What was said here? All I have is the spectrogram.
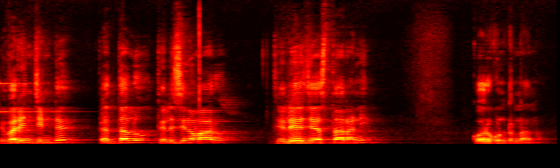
వివరించింటే పెద్దలు తెలిసిన వారు తెలియజేస్తారని కోరుకుంటున్నాను.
